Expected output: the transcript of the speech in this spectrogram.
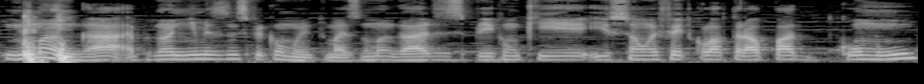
No mangá, é no anime eles não explicam muito, mas no mangá eles explicam que isso é um efeito colateral comum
